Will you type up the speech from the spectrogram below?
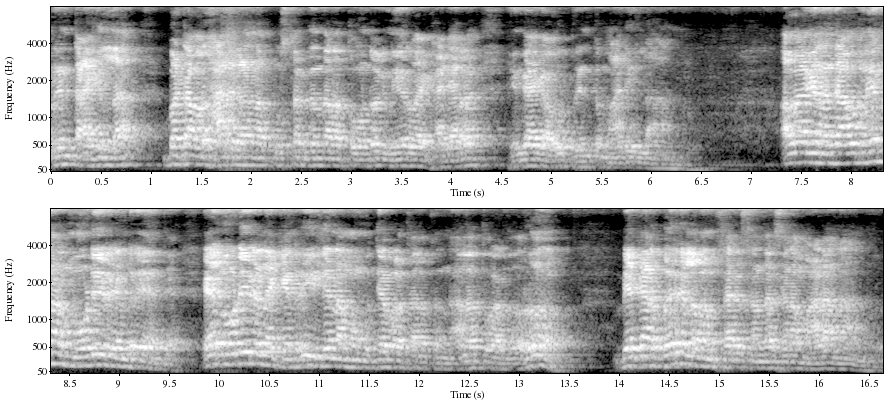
ಪ್ರಿಂಟ್ ಆಗಿಲ್ಲ ಬಟ್ ಅವ್ರ ಹಾಡುಗಳನ್ನ ಪುಸ್ತಕದಿಂದ ತೊಗೊಂಡೋಗಿ ನೇರವಾಗಿ ಹಾಡ್ಯಾರ. ಹಿಂಗಾಗಿ ಅವರು ಪ್ರಿಂಟ್ ಮಾಡಿಲ್ಲ ಅವಾಗ ನಂದು ಅವ್ರನ್ನೇನಾದ್ರು ನೋಡಿರೇನ್ರಿ ಅಂದೆ. ಏ ನೋಡಿರೇನಕೇನ್ರಿ ಇಲ್ಲೇ ನಮ್ಮ ಮುದ್ದೇಬಾಳ ತಾಲೂಕು ನಾಲ್ಕು ವಾರದವರು ಬೇಕಾದ್ರೆ ಬರೀಲ್ಲ ಒಂದು ಸಾರಿ ಸಂದರ್ಶನ ಮಾಡೋಣ ಅಂದರು.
